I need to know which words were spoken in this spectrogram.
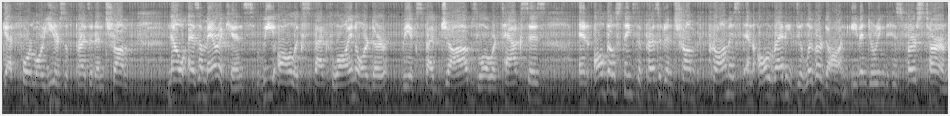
get four more years of President Trump. Now, as Americans, we all expect law and order, we expect jobs, lower taxes, and all those things that President Trump promised and already delivered on, even during his first term.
